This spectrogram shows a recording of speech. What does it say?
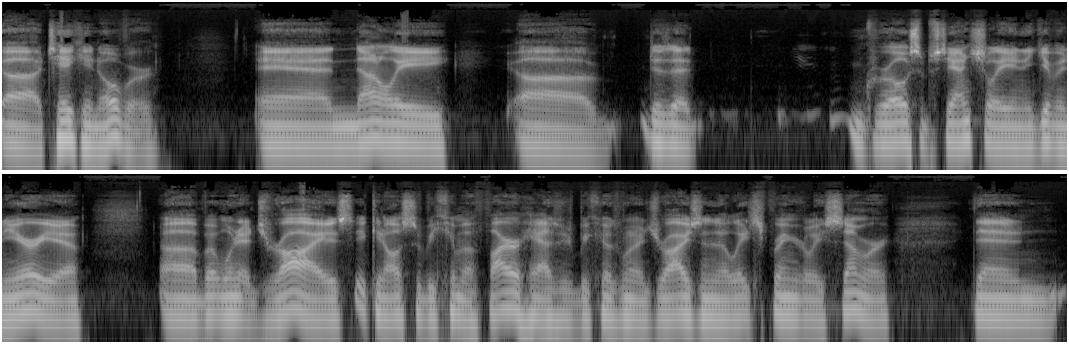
uh, taking over. And not only uh, does it grow substantially in a given area, Uh, but when it dries, it can also become a fire hazard because when it dries in the late spring, early summer, then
